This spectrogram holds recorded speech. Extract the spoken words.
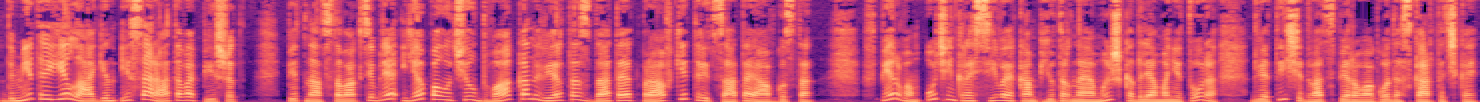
Дмитрий Елагин из Саратова пишет. 15 октября я получил два конверта с датой отправки 30 августа. В первом очень красивая компьютерная мышка для монитора 2021 года с карточкой.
